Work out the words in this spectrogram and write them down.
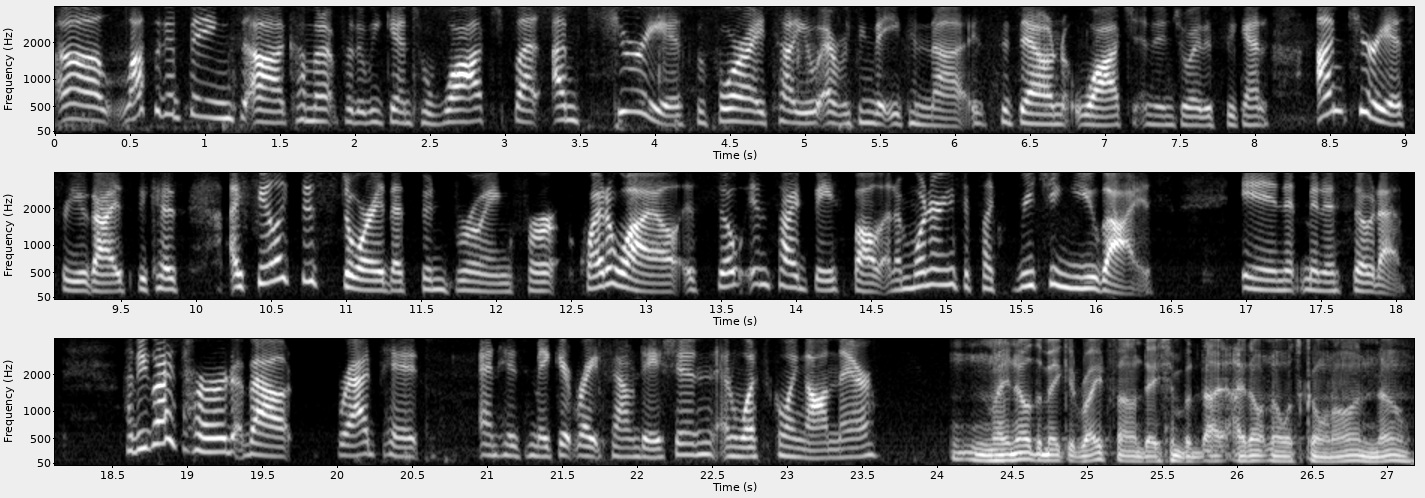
Uh, lots of good things uh, coming up for the weekend to watch, but I'm curious before I tell you everything that you can uh, sit down, watch, and enjoy this weekend. I'm curious for you guys because I feel like this story that's been brewing for quite a while is so inside baseball, and I'm wondering if it's like reaching you guys in Minnesota. Have you guys heard about Brad Pitt and his Make It Right Foundation and what's going on there? Mm, I know the Make It Right Foundation, but I, I don't know what's going on. No.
